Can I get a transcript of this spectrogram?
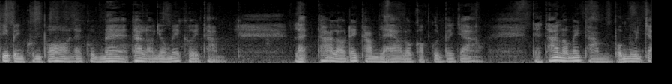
ที่เป็นคุณพ่อและคุณแม่ ถ้าเรายังไม่เคยทำและถ้าเราได้ทำแล้วเราขอบคุณพระเจ้า แต่ถ้าเราไม่ทำผมนุนใจ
